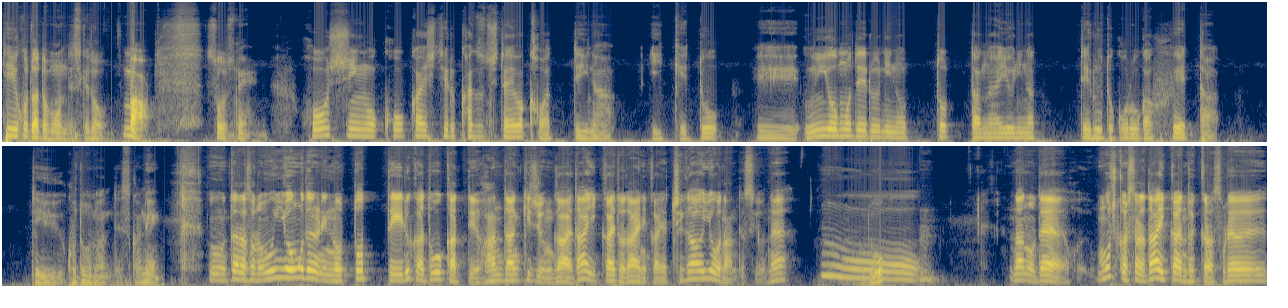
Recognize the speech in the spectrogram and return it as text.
ていうことだと思うんですけど、まあ、そうですね。方針を公開している数自体は変わっていないけど、えー運用モデルにのっとった内容になっているところが増えたっていうことなんですかね。うん、ただその運用モデルにのっとっているかどうかっていう判断基準が第1回と第2回で違うようなんですよね。おー。なので、もしかしたら第1回の時からそれ、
